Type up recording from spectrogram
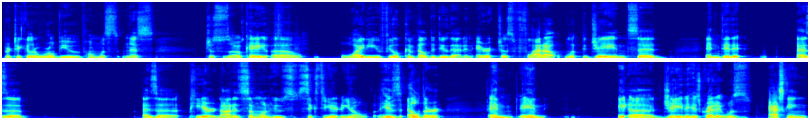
particular worldview of homelessness just was okay uh why do you feel compelled to do that? And eric just flat out looked at jay and said and did it as a as a peer not as someone who's 60 you know his elder. And and uh jay to his credit was asking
